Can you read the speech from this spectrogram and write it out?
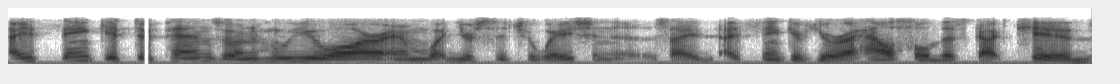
I think it depends on who you are and what your situation is. I I think if you're a household that's got kids,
